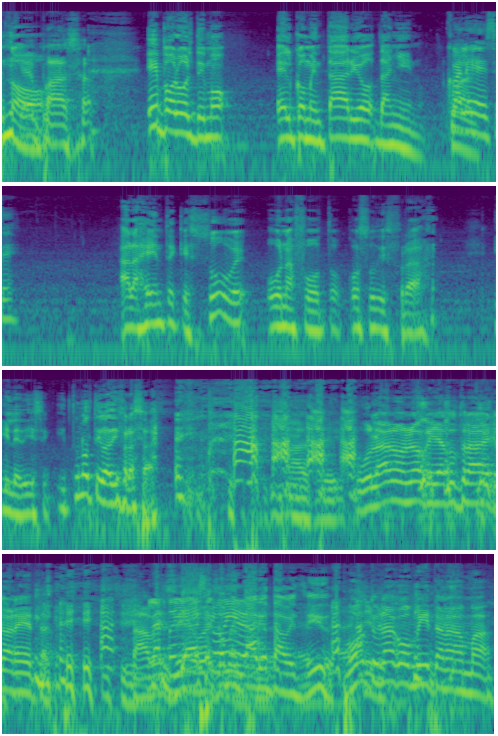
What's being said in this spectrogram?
No. ¿Qué pasa? Y por último, el comentario dañino. ¿Cuál, ¿Cuál? es ese? A la gente que sube una foto con su disfraz y le dicen, ¿y tú no te ibas a disfrazar? Ah, sí. Fulano no, que ya tú traes careta. Está vencido. ese comentario está vencido. Ponte una gomita nada más.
